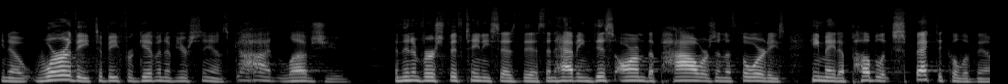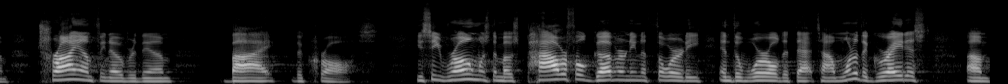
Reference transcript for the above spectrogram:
you know, worthy to be forgiven of your sins. God loves you. And then in verse 15, he says this And having disarmed the powers and authorities, he made a public spectacle of them, triumphing over them by the cross. You see, Rome was the most powerful governing authority in the world at that time, one of the greatest um,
